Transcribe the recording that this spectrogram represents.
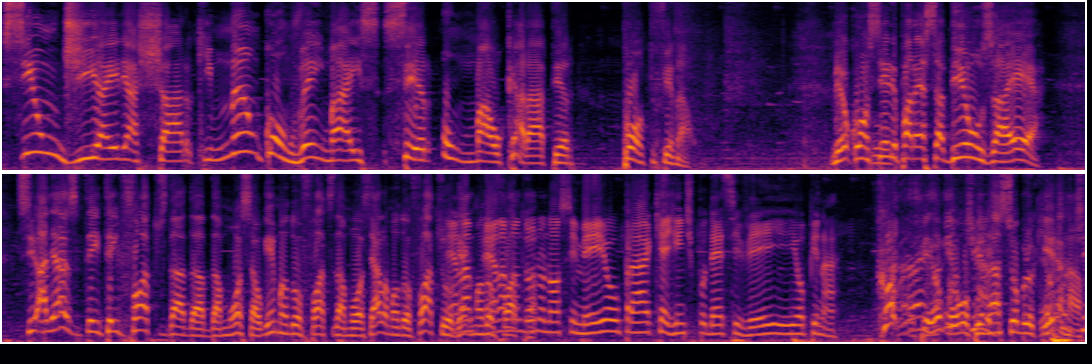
se um dia ele achar que não convém mais ser um mau caráter. Ponto final. Meu conselho para essa deusa é. Se, aliás, tem, tem fotos da, da, da moça. Alguém mandou fotos da moça? Ela mandou fotos? Alguém Ela, mandou ela foto? mandou no nosso e-mail pra que a gente pudesse ver e opinar. Eu, eu opinar sobre o quê, Rafa?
